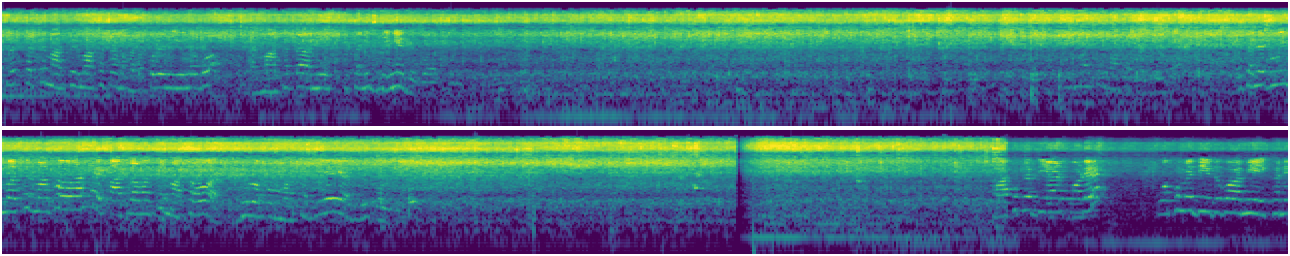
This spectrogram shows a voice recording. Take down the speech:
মশলার সাথে, মাছের মাথাটা ভালো করে নিয়ে নেব। আর মাথাটা আমি একটুখানি ভেঙে দেবো এখন রুই মাছের মাথাও আছে, কাতলা মাছের মাথাও আছে। দু রকম মাথা দিয়েই আজকে করব। মাথাটা দেওয়ার পরে প্রথমে দিয়ে দেবো আমি এখানে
